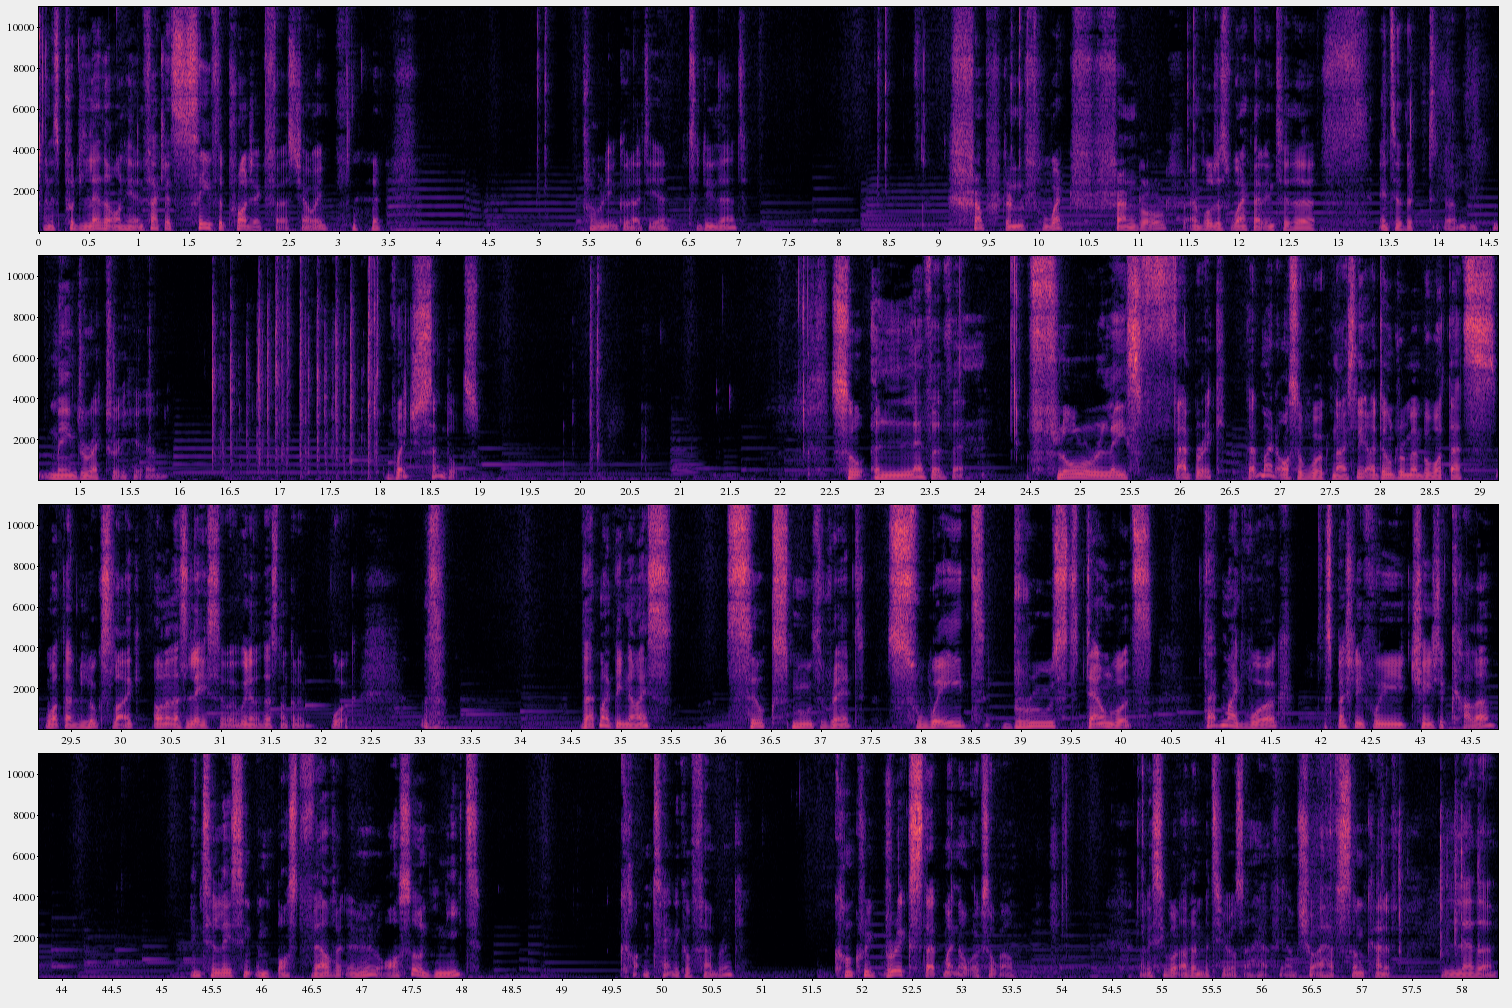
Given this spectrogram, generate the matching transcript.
And let's put leather on here. In fact, let's save the project first, shall we? Probably a good idea to do that. Substance wedge sandals, and we'll just whack that into the into the um, main directory here. Wedge sandals. So a leather then. Floral lace fabric. That might also work nicely. I don't remember what that's what that looks like. Oh no, that's lace. So we know that's not going to work. that might be nice. Silk smooth red, suede bruised downwards. That might work, especially if we change the color. Interlacing embossed velvet. Also neat. Cotton technical fabric concrete bricks, that might not work so well. Let me see what other materials I have here. I'm sure I have some kind of leather.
